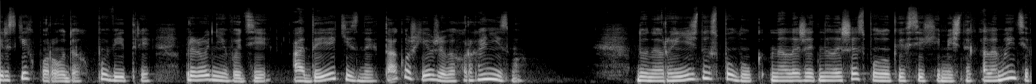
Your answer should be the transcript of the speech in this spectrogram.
гірських породах, повітрі, природній воді, а деякі з них також є в живих організмах. До неорганічних сполук належать не лише сполуки всіх хімічних елементів,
